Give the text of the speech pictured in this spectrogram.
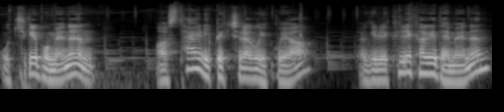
우측에 보면은 어, 스타일 이펙트라고 있고요. 여기를 클릭하게 되면은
